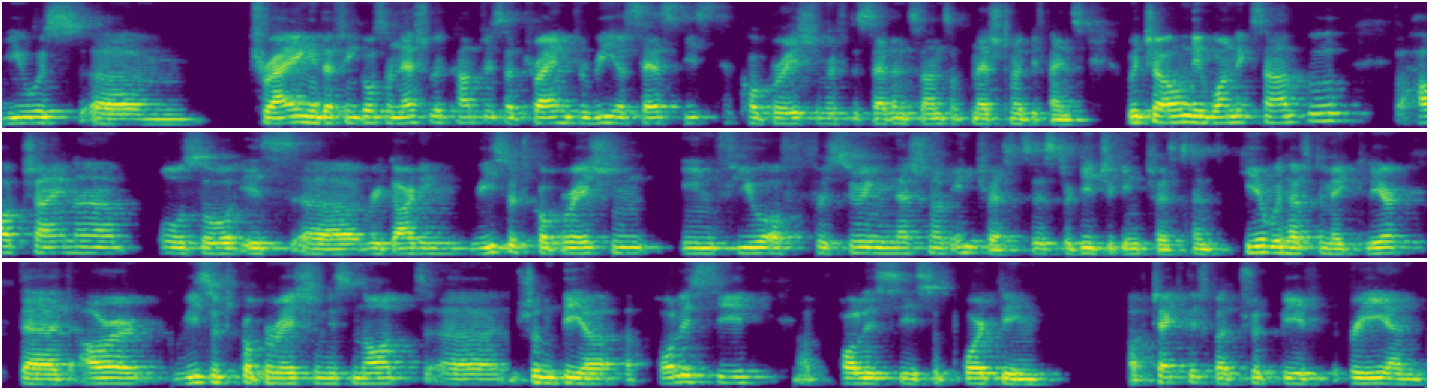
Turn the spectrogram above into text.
EU is um, trying, and I think also national countries are trying to reassess this cooperation with the seven sons of national defense, which are only one example how China also is uh, regarding research cooperation in view of pursuing national interests, uh, strategic interests. And here we have to make clear that our research cooperation is not, uh, shouldn't be a, a policy, a policy supporting objective, but should be free and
